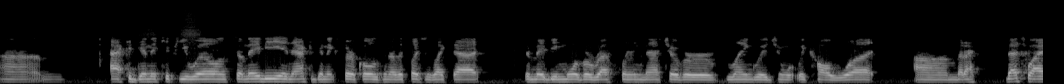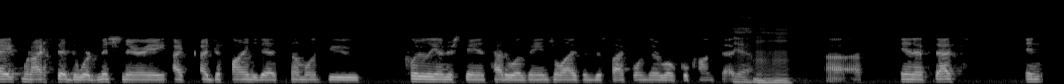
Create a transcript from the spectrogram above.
um, academic, if you will. And so maybe in academic circles and other places like that, there may be more of a wrestling match over language and what we call what. Um, but I, that's why when I said the word missionary, I, I defined it as someone who clearly understands how to evangelize and disciple in their local context. Yeah. hmm Uh, and if that's, and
